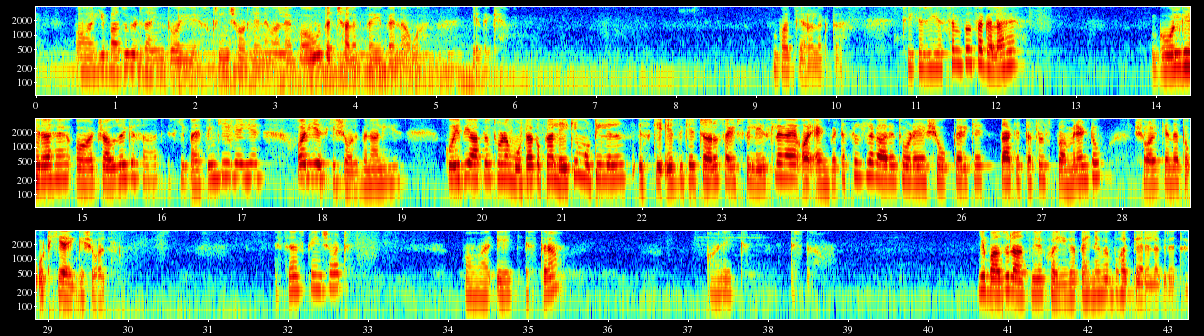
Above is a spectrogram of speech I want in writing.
और ये बाजू का डिज़ाइन तो ये स्क्रीनशॉट लेने वाला है। बहुत अच्छा लगता है ये पहना हुआ। ये देखें। बहुत प्यारा लगता है। ठीक है जी, ये सिंपल सा गला है। गोल घेरा है और ट्राउज़र के साथ इसकी पाइपिंग की गई है और ये इसकी शॉल बना ली है। कोई भी आप लोग थोड़ा मोटा कपड़ा लेके मोटी लेलन इसके इर्द गिर्द चारों साइड्स पे लेस लगाएँ और एंड पे टसल्स लगा दें थोड़े शोक करके, ताकि टसल्स प्रोमिनेंट हो। शॉल के अंदर तो उठ के आएगी शॉल इस तरह स्क्रीनशॉट और एक इस तरह और एक इस तरह। ये बाजू लाजमी रखवाइएगा, पहने हुए बहुत प्यारे लग रहे थे।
